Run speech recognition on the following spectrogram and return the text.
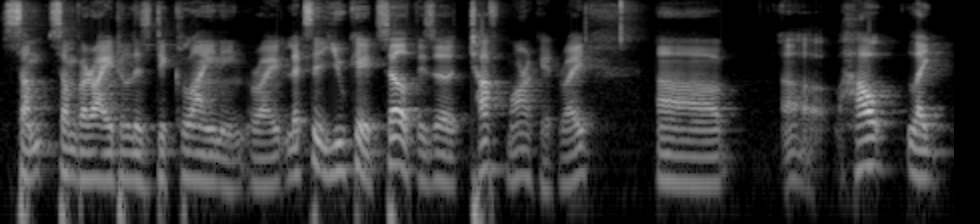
some some varietal is declining right let's say uk itself is a tough market right uh, uh, how like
